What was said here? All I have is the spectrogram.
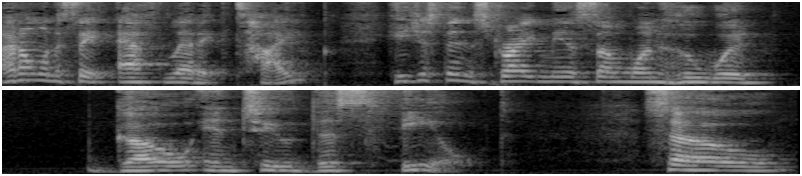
I don't want to say athletic type. He just didn't strike me as someone who would go into this field. So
